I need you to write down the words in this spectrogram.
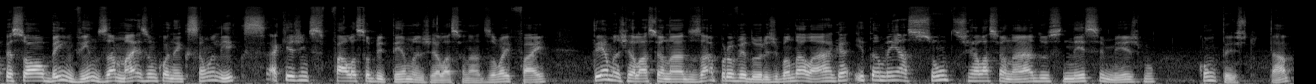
pessoal, bem-vindos a mais um Conexão Alix. Aqui a gente fala sobre temas relacionados ao Wi-Fi, temas relacionados a provedores de banda larga e também assuntos relacionados nesse mesmo contexto, tá?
